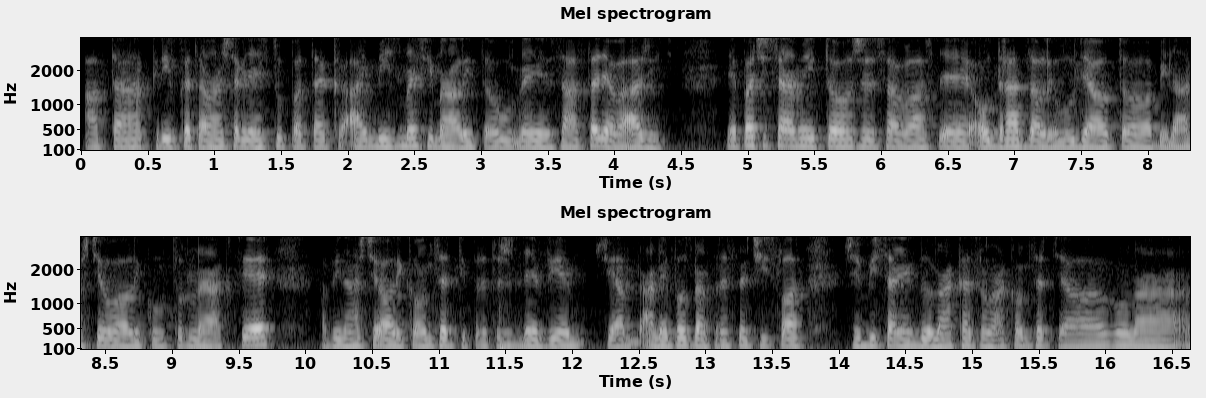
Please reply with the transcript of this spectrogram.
a tá krivka tam až tak nestúpa, tak aj my sme si mali to umenie zastať a vážiť. Nepačí sa mi to, že sa vlastne odradzali ľudia od toho, aby navštevovali kultúrne akcie, aby navštevovali koncerty, pretože neviem a nepoznám presné čísla, že by sa niekto nakázal na koncerte alebo na,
